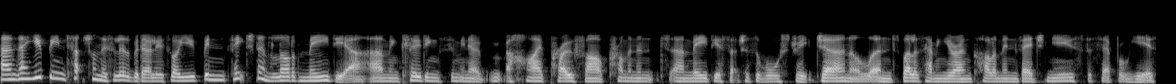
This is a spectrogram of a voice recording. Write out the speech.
And now you've been touched on this a little bit earlier as well. You've been featured in a lot of media, um, including some, you know, high profile, prominent uh, media such as the Wall Street Journal, and as well as having your own column in Veg News for several years.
